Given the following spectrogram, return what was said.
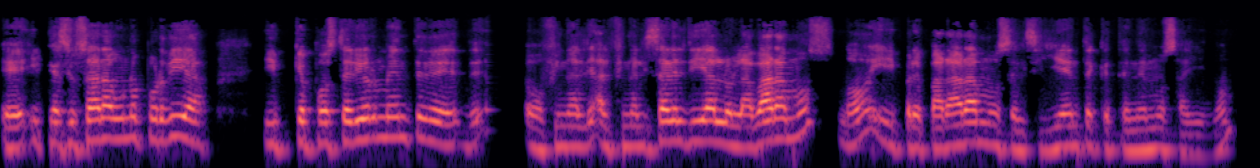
eh, y que se usara uno por día y que posteriormente de, o final, al finalizar el día lo laváramos, ¿no? Y preparáramos el siguiente que tenemos ahí, ¿no?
